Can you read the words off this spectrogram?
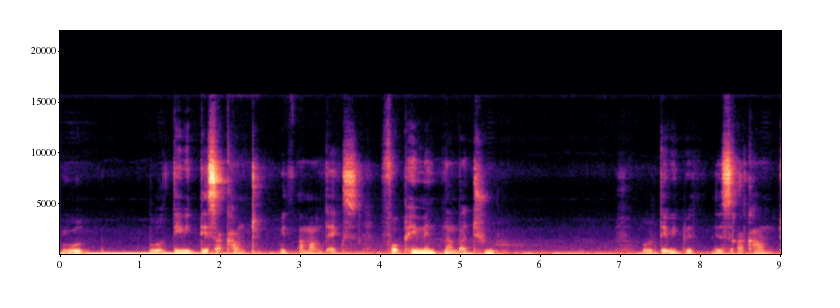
we will we will debit this account with amount X. For payment number two, we'll debit with this account.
